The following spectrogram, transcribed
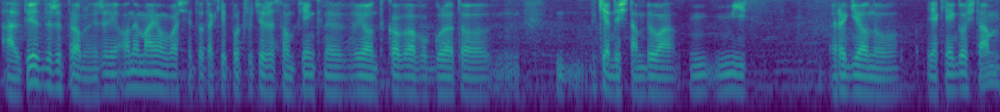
Ale tu jest duży problem. Jeżeli one mają właśnie to takie poczucie, że są piękne, wyjątkowe, a w ogóle to mm, kiedyś tam była Miss regionu jakiegoś tam,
